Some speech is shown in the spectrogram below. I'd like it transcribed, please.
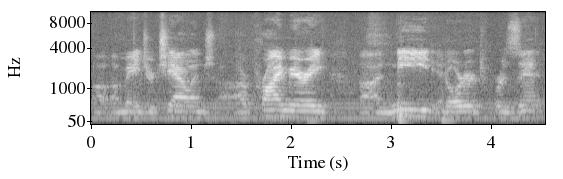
a a major challenge. Our primary uh, need in order to present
